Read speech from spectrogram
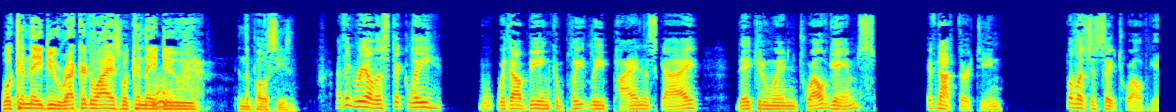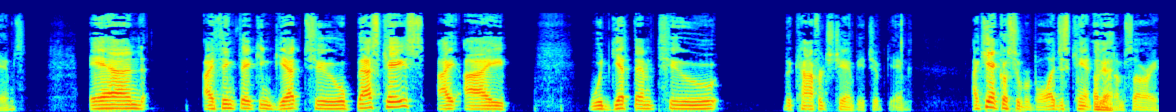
What can they do record wise? What can they do in the postseason? I think realistically, w- without being completely pie in the sky, they can win 12 games, if not 13, but let's just say 12 games. And I think they can get to best case, I, I would get them to the conference championship game. I can't go Super Bowl. I just can't do Okay. it. I'm sorry.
